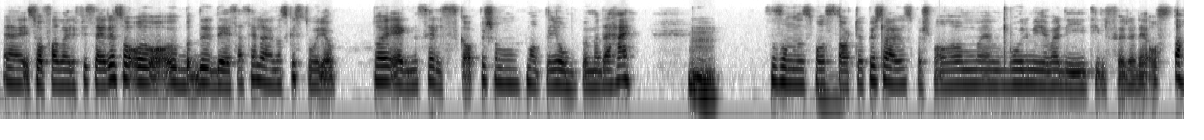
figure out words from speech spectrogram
i så fall verifiseres. Og, og, og det i seg selv er en ganske stor jobb. Du har jo egne selskaper som på en måte jobber med det her. Mm. Så sånne små startuper så er jo spørsmålet om eh, hvor mye verdi tilfører det oss, da.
